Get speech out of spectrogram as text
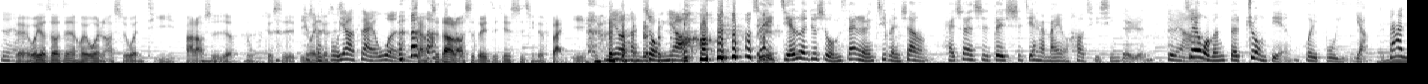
对啊对我有时候真的会问老师问题，把老师惹怒，就是因为就是不要再问，想知道老师对这件事情的反应。没有很重要。所以结论就是，我们三个人基本上还算是对世界还蛮有好奇心的人。对啊，虽然我们的重点会不一样，对大家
